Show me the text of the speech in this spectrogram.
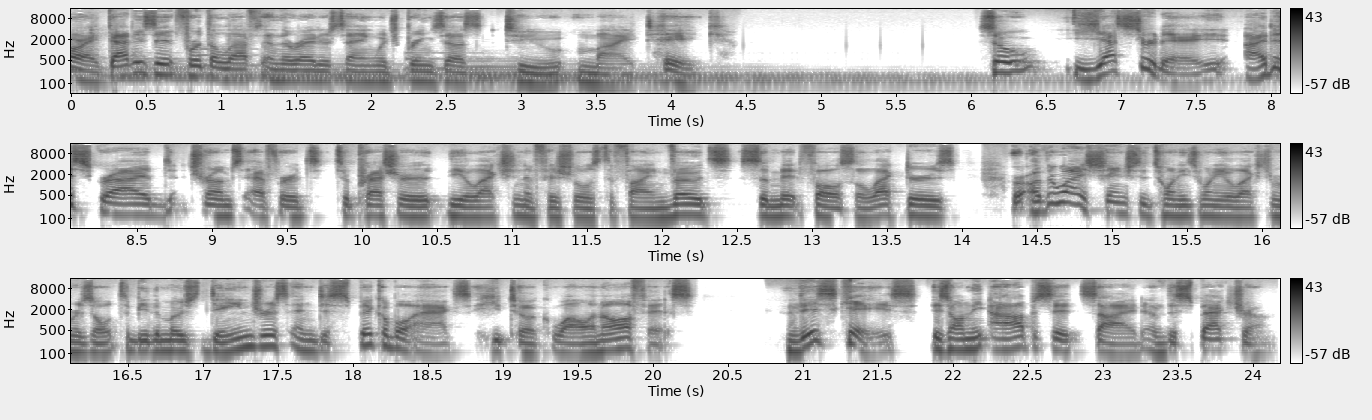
All right, that is it for the left and the right are saying, which brings us to my take. So, yesterday, I described Trump's efforts to pressure the election officials to find votes, submit false electors, or otherwise change the 2020 election result to be the most dangerous and despicable acts he took while in office. This case is on the opposite side of the spectrum.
